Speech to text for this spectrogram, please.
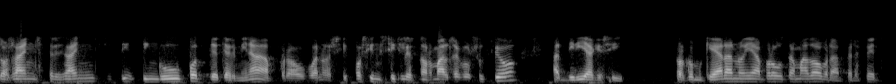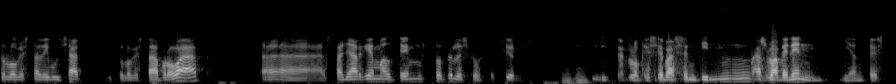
dos anys, tres anys, ningú pot determinar, però bueno, si fossin cicles normals de construcció, et diria que sí però com que ara no hi ha prou mà d'obra per fer tot el que està dibuixat, tot el que està aprovat, eh, s'allarguem el temps totes les construccions. Uh -huh. I per lo que se va sentint, es va venent. I entes,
